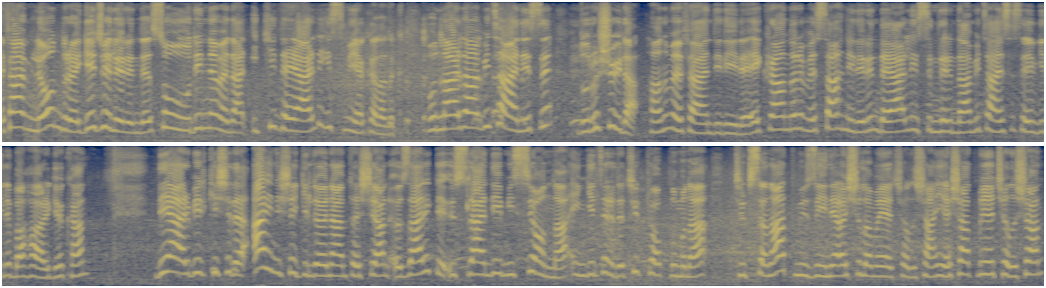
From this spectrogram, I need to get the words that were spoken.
Efendim Londra gecelerinde soğuğu dinlemeden iki değerli ismi yakaladık. Bunlardan bir tanesi duruşuyla, hanımefendiliğiyle, ekranların ve sahnelerin değerli isimlerinden bir tanesi sevgili Bahar Gökhan. Diğer bir kişi de aynı şekilde önem taşıyan özellikle üstlendiği misyonla İngiltere'de Türk toplumuna Türk sanat müziğini aşılamaya çalışan, yaşatmaya çalışan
